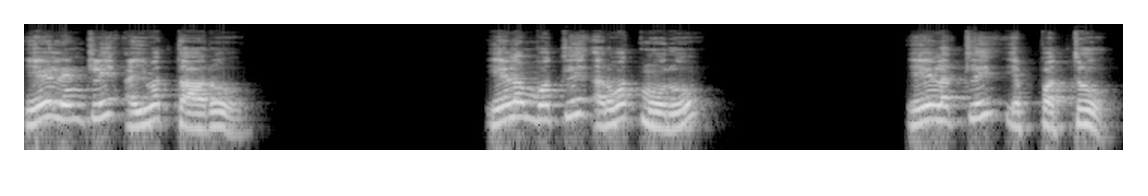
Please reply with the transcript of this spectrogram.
ಏಳು ಎಂಟ್ಲಿ ಐವತ್ತಾರು ಏಳೊಂಬತ್ಲಿ ಅರವತ್ಮೂರು, ಏಳತ್ಲಿ ಎಪ್ಪತ್ತು.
